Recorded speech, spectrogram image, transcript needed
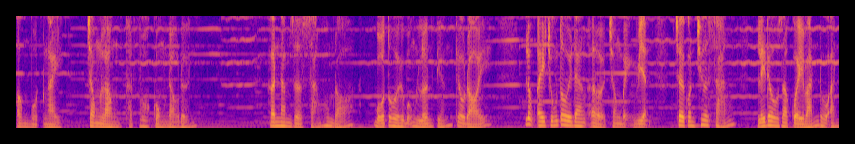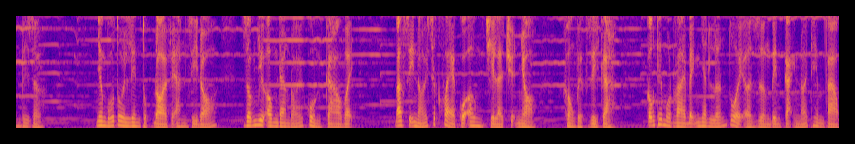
ông một ngày. Trong lòng thật vô cùng đau đớn. Hơn 5 giờ sáng hôm đó, bố tôi bỗng lớn tiếng kêu đói. Lúc ấy chúng tôi đang ở trong bệnh viện, trời còn chưa sáng, lấy đâu ra quầy bán đồ ăn bây giờ. Nhưng bố tôi liên tục đòi phải ăn gì đó, giống như ông đang đói cồn cào vậy. Bác sĩ nói sức khỏe của ông chỉ là chuyện nhỏ, không việc gì cả. Cộng thêm một vài bệnh nhân lớn tuổi ở giường bên cạnh nói thêm vào,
